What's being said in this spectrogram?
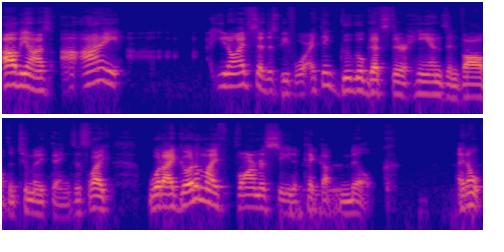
I'll be honest, I, you know, I've said this before. I think Google gets their hands involved in too many things. It's like, would I go to my pharmacy to pick up milk? I don't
